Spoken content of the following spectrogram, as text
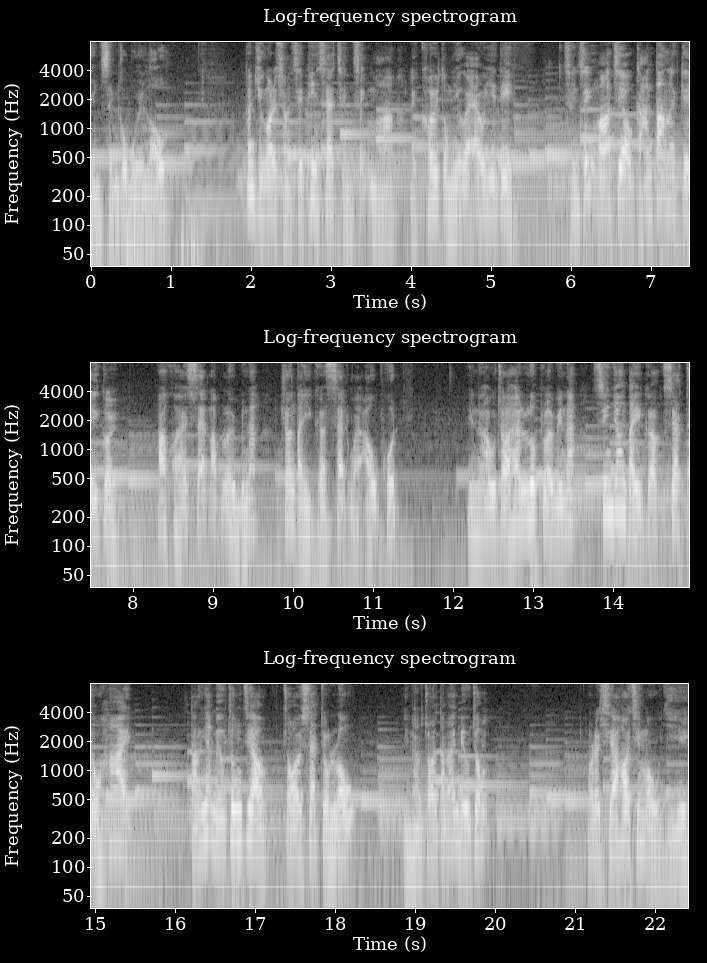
完成个回路。跟住我哋尝试编写程式码嚟驱动呢个 LED。程式码只有简单嘅几句，包括喺 set up 里边咧，将第二脚 set 为 output，然后再喺 loop 里边咧，先将第二脚 set 做 high，等一秒钟之后再 set 做 low，然后再等一秒钟。我哋试下开始模拟。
